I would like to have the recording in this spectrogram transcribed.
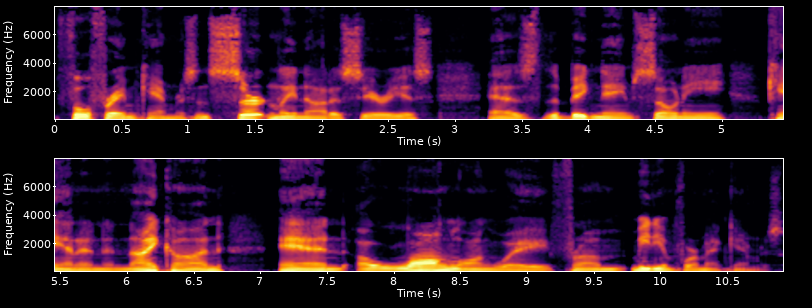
full frame cameras, and certainly not as serious as the big names Sony, Canon, and Nikon, and a long, long way from medium format cameras.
